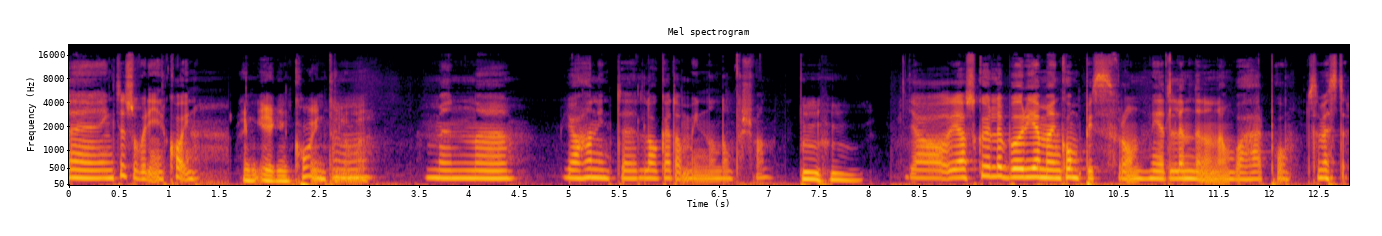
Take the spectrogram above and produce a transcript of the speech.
eh, inte souvenircoin. En egen coin till och Mm. med. Men eh, jag hann inte logga dem innan de försvann. Boohoo. Ja, jag skulle börja med en kompis från Nederländerna när hon var här på semester.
